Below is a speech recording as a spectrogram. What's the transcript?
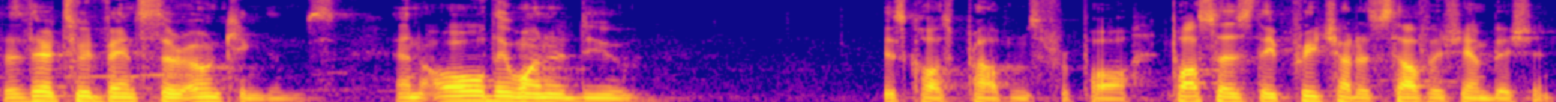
They're there to advance their own kingdoms. And all they want to do is cause problems for Paul. Paul says they preach out of selfish ambition.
